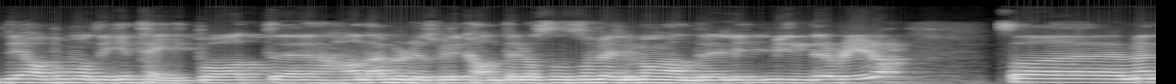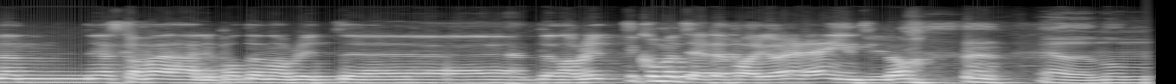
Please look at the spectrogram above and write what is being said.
de har på en måte ikke tenkt på at uh, han der burde jo spille kant, eller noe sånt som veldig mange andre litt mindre blir. da. Så, uh, men den, jeg skal være ærlig på at den har blitt, den har blitt kommentert et par ganger, det er ingen tvil om. er, det noen,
